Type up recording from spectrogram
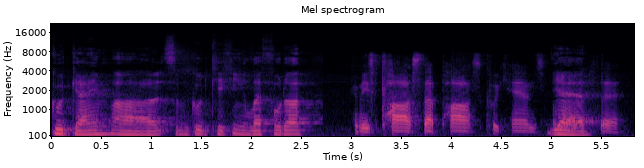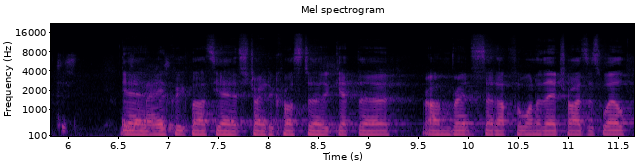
good game, uh, some good kicking, left footer. And he's passed that pass, quick hands. yeah. there. Just, yeah, quick pass, yeah, straight across to get the um, Reds set up for one of their tries as well.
